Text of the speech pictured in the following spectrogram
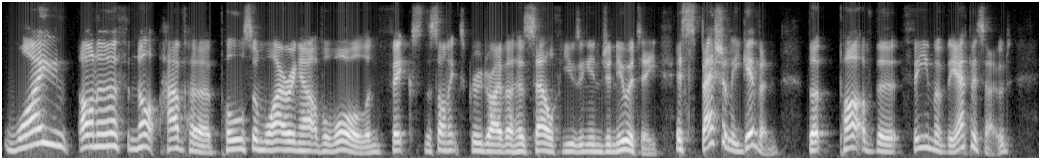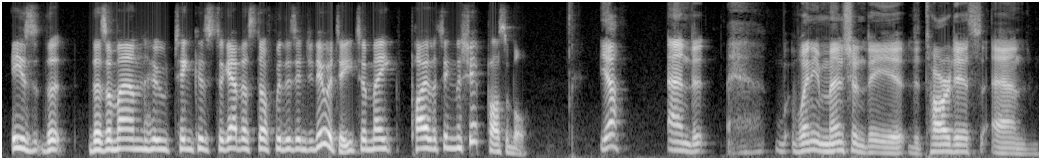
Why on earth not have her pull some wiring out of a wall and fix the sonic screwdriver herself using ingenuity? Especially given that part of the theme of the episode is that there's a man who tinkers together stuff with his ingenuity to make piloting the ship possible. yeah, and uh, when you mentioned the the TARDIS and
